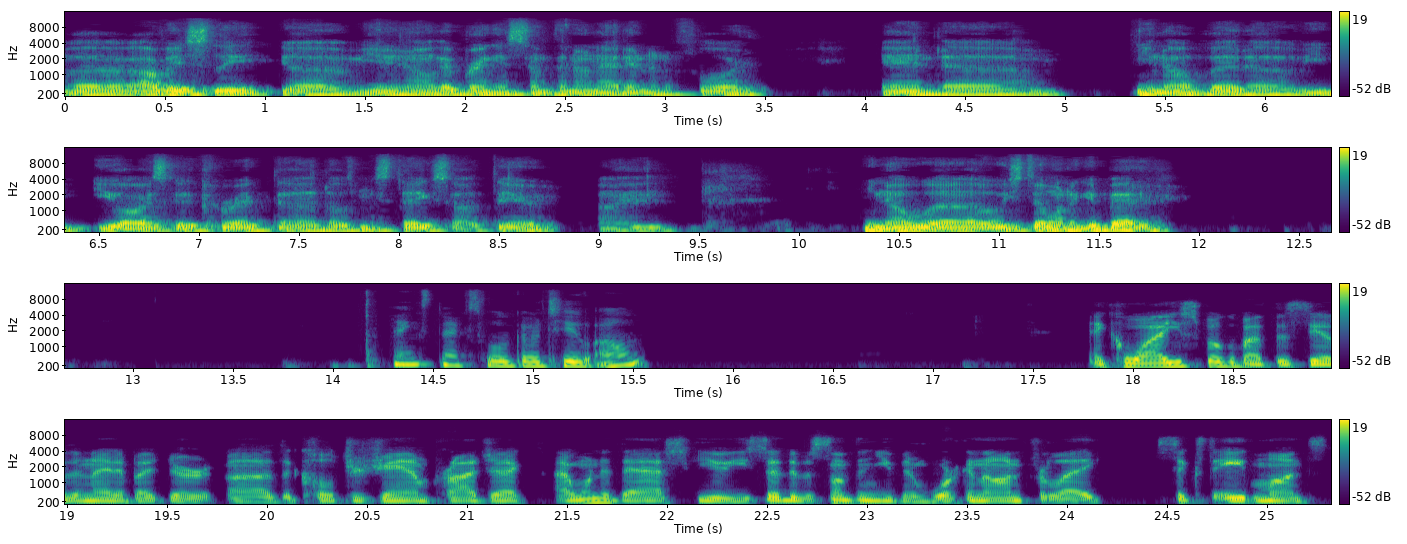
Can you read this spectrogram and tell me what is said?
uh, obviously, um, you know, they're bringing something on that end of the floor, and um, you know, but uh, you, you, always got to correct uh, those mistakes out there, and you know, uh, we still want to get better. Thanks. Next, we'll go to Ohm. Hey, Kawhi, you spoke about this the other night about your uh, the Culture Jam project. I wanted to ask you. You said it was something you've been working on for like six to eight months.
